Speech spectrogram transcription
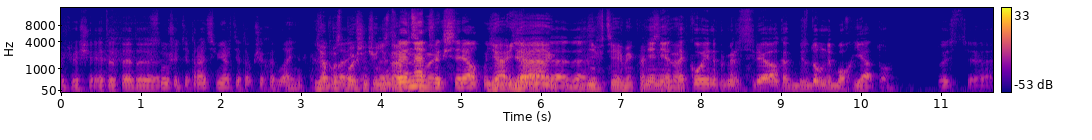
прекращай. Это, это, это... Слушай, Тетрадь смерти это вообще хедлайнер. Я просто больше ничего не да. знаю, Уже пацаны. Netflix сериал по Я, нему я. Да, да, да. не в теме, как Не-не, всегда. такой, например, сериал, как «Бездомный бог Ято». То есть, э,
